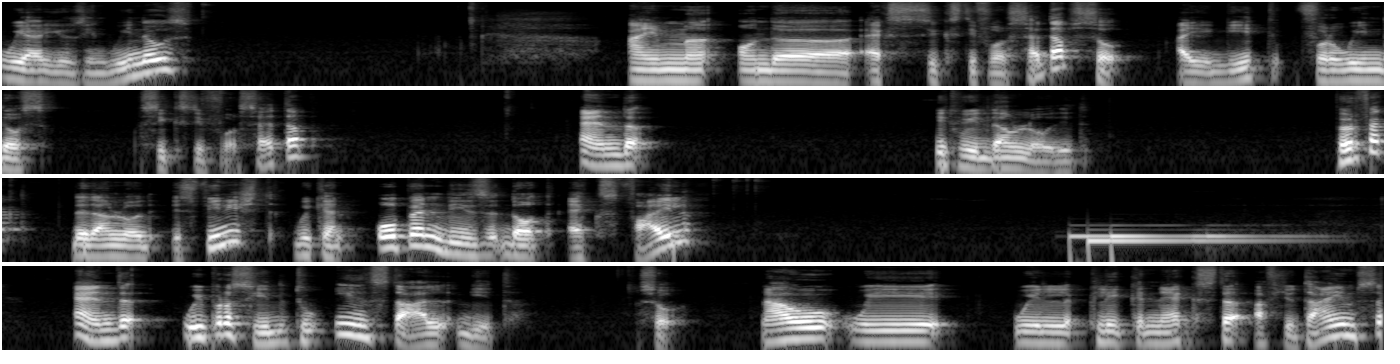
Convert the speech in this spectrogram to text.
we are using Windows. I'm on the x64 setup, so I git for Windows 64 setup, and it will download it. Perfect, the download is finished. We can open this .exe file and we proceed to install Git. So now we will click next a few times.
